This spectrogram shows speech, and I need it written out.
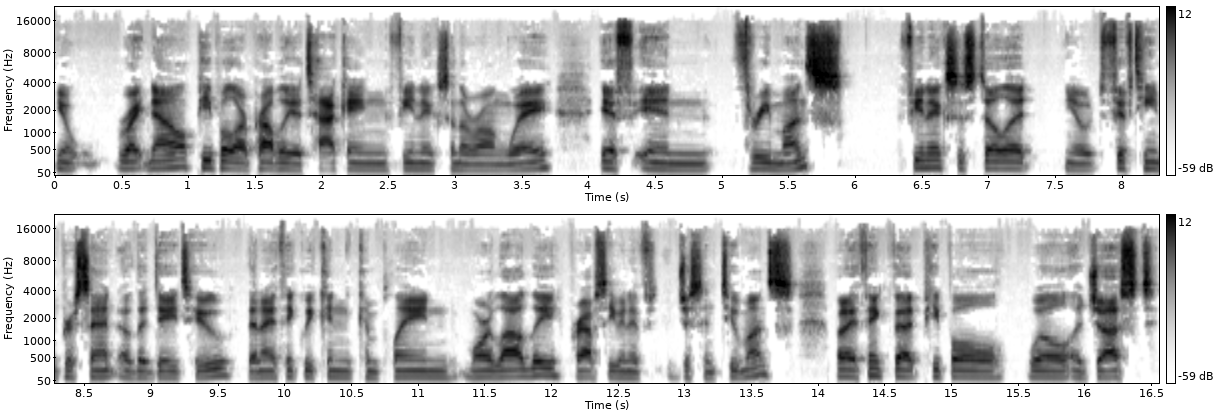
you know, right now people are probably attacking Phoenix in the wrong way. If in three months Phoenix is still at you know 15% of the day two then i think we can complain more loudly perhaps even if just in two months. But i think that people will adjust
